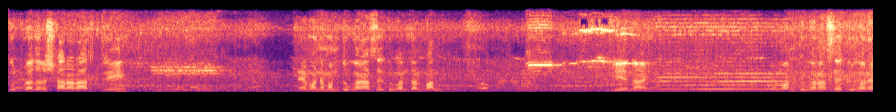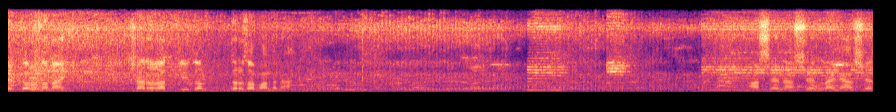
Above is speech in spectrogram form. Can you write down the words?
কোটবাজার সারা রাত্রি, এমন এমন দোকান আছে, দোকানদার ইয়ে নাই। এমন দোকান আছে, দোকানের দরজা নাই। সারা রাত্রি দর- দরজা বাঁধে না। আসেন আসেন, লাইনে আসেন।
